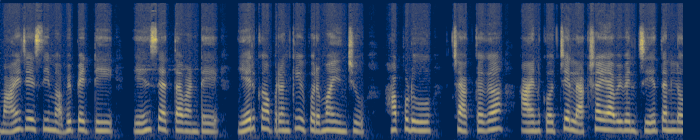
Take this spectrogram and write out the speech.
మాయ చేసి మభ్యపెట్టి ఏం చేస్తావంటే ఏరు కాపురంకి పురమాయించు. అప్పుడు చక్కగా ఆయనకు వచ్చే లక్ష యాభై వేల జీతంలో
